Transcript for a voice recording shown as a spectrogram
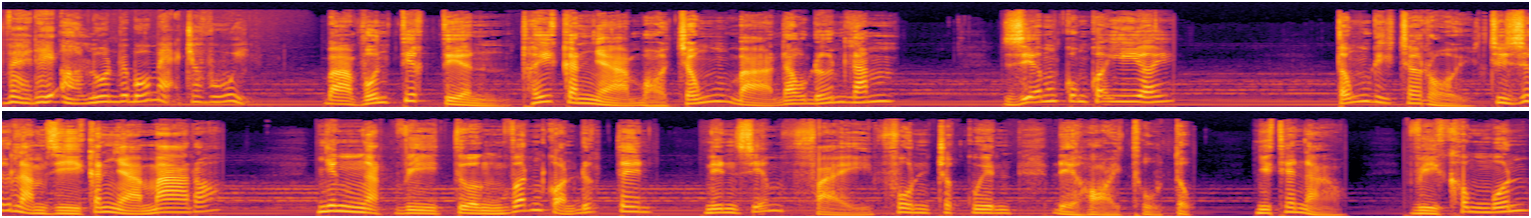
về đây ở luôn với bố mẹ cho vui. Bà vốn tiếc tiền, thấy căn nhà bỏ trống bà đau đớn lắm. Diễm cũng có ý ấy. Tống đi cho rồi, chứ giữ làm gì căn nhà ma đó. Nhưng ngặt vì tường vẫn còn đứng tên, nên Diễm phải phone cho Quyên để hỏi thủ tục như thế nào. Vì không muốn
